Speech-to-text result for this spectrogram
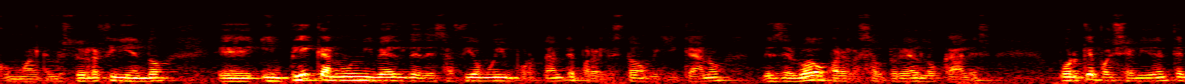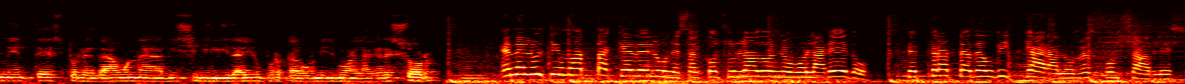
como al que me estoy refiriendo, eh, implican un nivel de desafío muy importante para el Estado mexicano, desde luego para las autoridades locales, porque pues evidentemente esto le da una visibilidad y un protagonismo al agresor. En el último ataque de lunes al consulado en Nuevo Laredo, se trata de ubicar a los responsables.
